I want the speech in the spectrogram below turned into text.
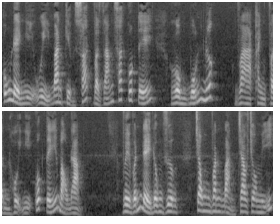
cũng đề nghị Ủy ban Kiểm soát và Giám sát quốc tế gồm 4 nước và thành phần hội nghị quốc tế bảo đảm. Về vấn đề Đông Dương, trong văn bản trao cho Mỹ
